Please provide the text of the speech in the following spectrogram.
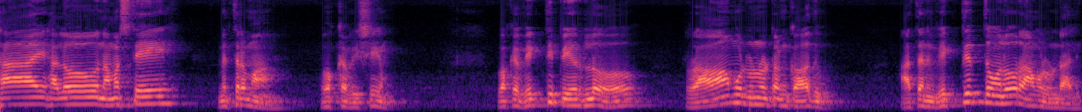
హాయ్ హలో నమస్తే. మిత్రమా ఒక విషయం. ఒక వ్యక్తి పేరులో రాముడు ఉండటం కాదు అతని వ్యక్తిత్వంలో రాముడు ఉండాలి.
